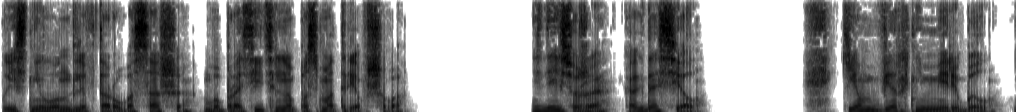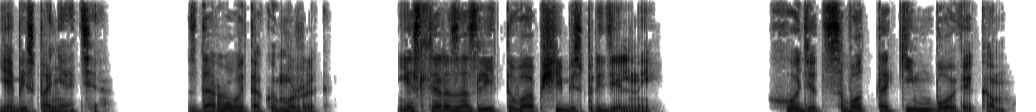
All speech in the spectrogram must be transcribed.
пояснил он для второго Саши, вопросительно посмотревшего. Здесь уже, когда сел. Кем в верхнем мире был, я без понятия. Здоровый такой мужик. Если разозлить, то вообще беспредельный. Ходит с вот таким бовиком.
